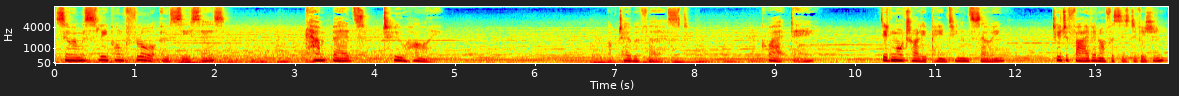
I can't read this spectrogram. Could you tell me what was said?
so we must sleep on floor, OC says. Camp beds too high. October 1st. Quiet day. Did more trolley painting and sewing. 2 to 5 in Officers Division.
